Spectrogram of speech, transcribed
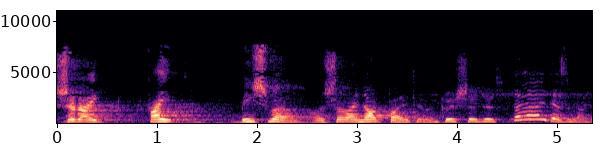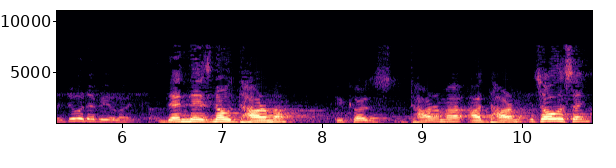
Should I fight Bhishma or should I not fight him? And Krishna just, ah, it doesn't matter, do whatever you like. Then there's no dharma, because dharma, adharma, it's all the same.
